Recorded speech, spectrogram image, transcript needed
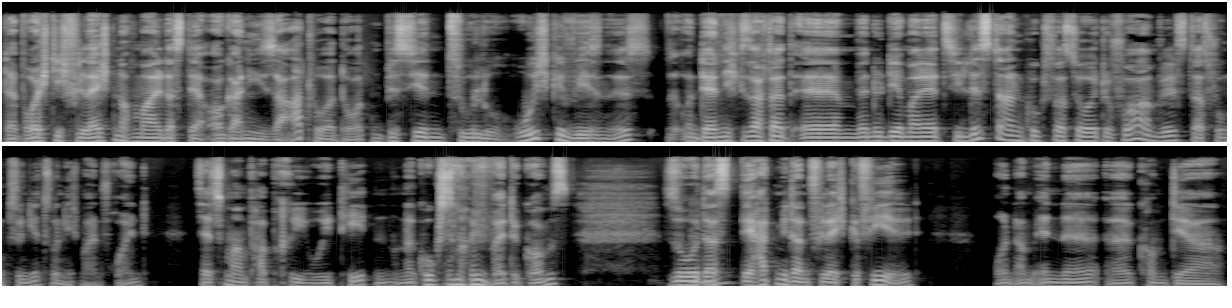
Da bräuchte ich vielleicht noch mal, dass der Organisator dort ein bisschen zu ruhig gewesen ist und der nicht gesagt hat, äh, wenn du dir mal jetzt die Liste anguckst, was du heute vorhaben willst, das funktioniert so nicht, mein Freund. Setz mal ein paar Prioritäten und dann guckst du mal, wie weit du kommst. So, mhm. dass der hat mir dann vielleicht gefehlt und am Ende äh, kommt der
